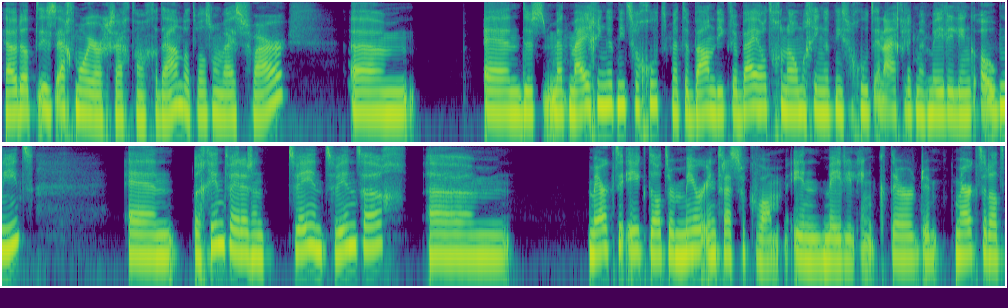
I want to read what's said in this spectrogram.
Nou, dat is echt mooier gezegd dan gedaan. Dat was onwijs zwaar. Ehm, En dus met mij ging het niet zo goed. Met de baan die ik erbij had genomen ging het niet zo goed. En eigenlijk met Medilink ook niet. En begin 2022 ehm, merkte ik dat er meer interesse kwam in Medilink. Er, ik merkte dat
